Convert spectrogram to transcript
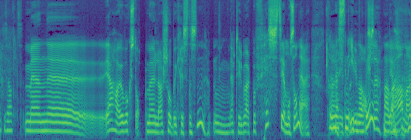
Ikke sant. Men eh, jeg har jo vokst opp med Lars Saabye Christensen. Mm, Jeg har til og med vært på fest hjemme hos han, jeg. Du er nesten inhabil? Ja, nei,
